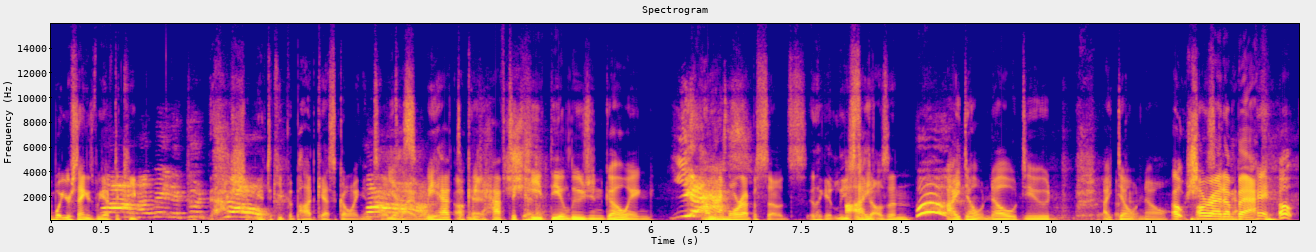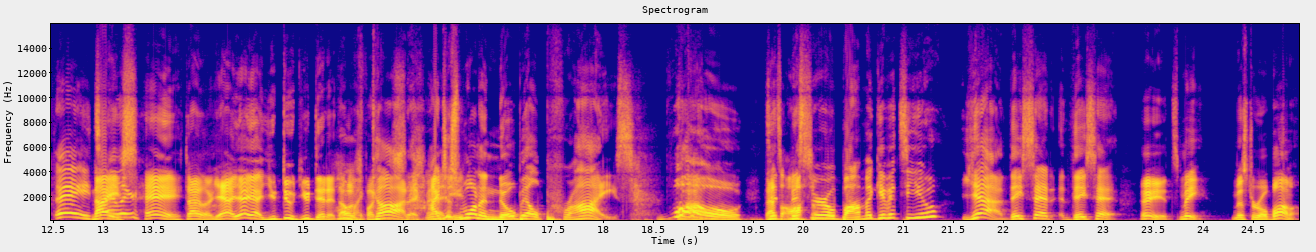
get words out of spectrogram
what you're saying is we have to keep I made a good joke. ah, shit, we have to keep the podcast going until Mom! Yes, Tyler. we have to. We have to shit. keep the illusion going. yes. How many more episodes? Like at least a I- dozen. I don't know, dude. I don't know. Oh, shit, All right, I'm back. Hey, Oh, hey, nice. Tyler. Hey, Tyler. Yeah, yeah, yeah. You dude, you did it. That Oh was my fucking god! sick. I just dude. won a Nobel Prize. Whoa! That's Did awesome. Mr. Obama give it to you? Yeah, they said they said, "Hey, it's me, Mr. Obama.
